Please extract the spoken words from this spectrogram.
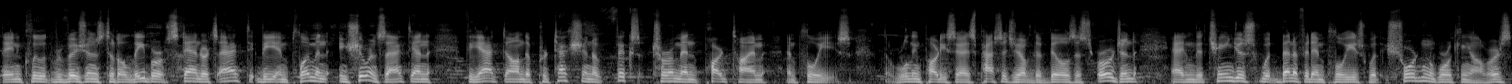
They include revisions to the Labor Standards Act, the Employment Insurance Act, and the Act on the Protection of Fixed-Term and Part-Time Employees. The ruling party says passage of the bills is urgent, adding the changes would benefit employees with shortened working hours,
